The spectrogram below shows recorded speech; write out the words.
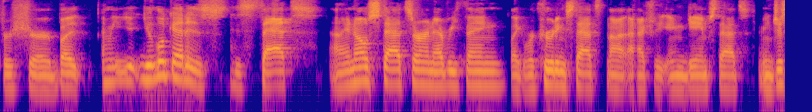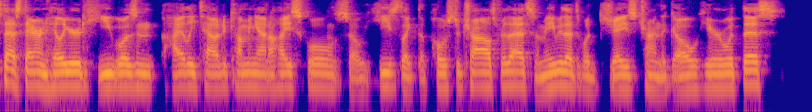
for sure. But I mean, you, you look at his his stats, and I know stats aren't everything, like recruiting stats, not actually in game stats. I mean, just ask Darren Hilliard; he wasn't highly touted coming out of high school, so he's like the poster child for that. So maybe that's what Jay's trying to go here with this.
